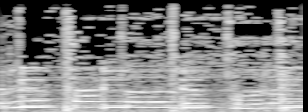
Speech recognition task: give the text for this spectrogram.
Ba-da-ba-ba-da-ba-da-ba.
